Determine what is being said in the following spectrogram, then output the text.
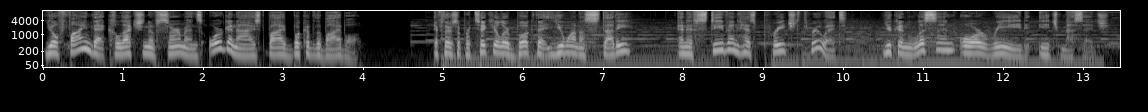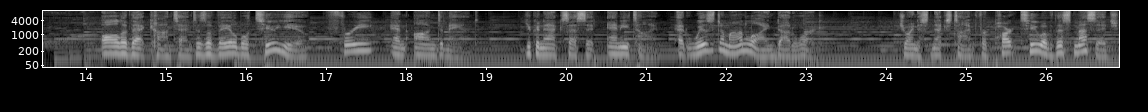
You'll find that collection of sermons organized by Book of the Bible. If there's a particular book that you want to study, and if Stephen has preached through it, you can listen or read each message. All of that content is available to you free and on demand. You can access it anytime at wisdomonline.org. Join us next time for part two of this message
